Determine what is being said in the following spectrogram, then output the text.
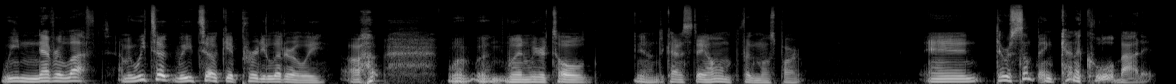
We never left. I mean, we took, we took it pretty literally uh, when, when we were told, you know, to kind of stay home for the most part. And there was something kind of cool about it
